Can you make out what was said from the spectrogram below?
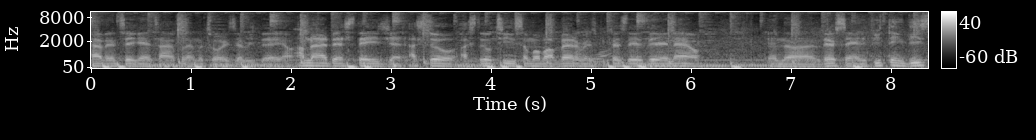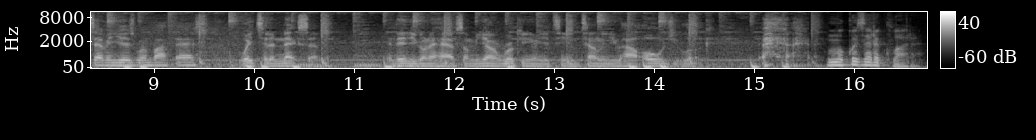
having to take anti-inflammatories every day. I'm not at that stage yet. I still I still tease some of our veterans because they're there now, and uh, they're saying if you think these seven years went by fast, wait till the next seven, and then you're gonna have some young rookie on your team telling you how old you look. Uma coisa era clara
